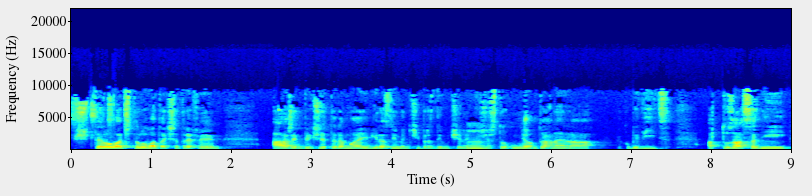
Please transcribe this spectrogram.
štelovat, štelovat, až se trefím. A řekl bych, že teda mají výrazně menší brzdný účinek, hmm. že se to hůř Jo. utáhne na jakoby víc. A to zásadní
